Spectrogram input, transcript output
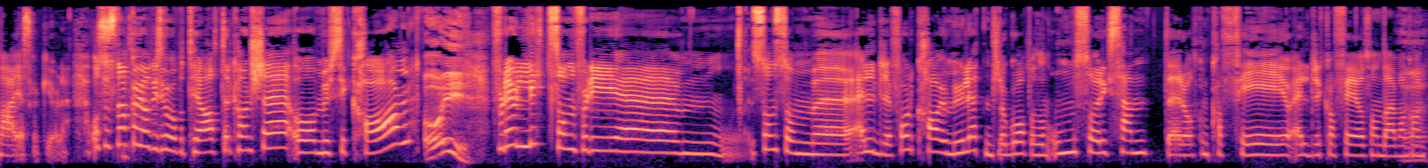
Nei, jeg skal ikke gjøre det. Og så snakker vi om at vi skal gå på teater, kanskje, og musikal. Oi! For det er jo litt sånn fordi eh, Sånn som eh, eldre folk har jo muligheten til å gå på sånn omsorgssenter og sånn kafé og eldrekafé og sånn der man kan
